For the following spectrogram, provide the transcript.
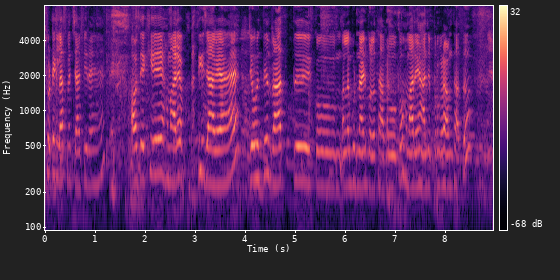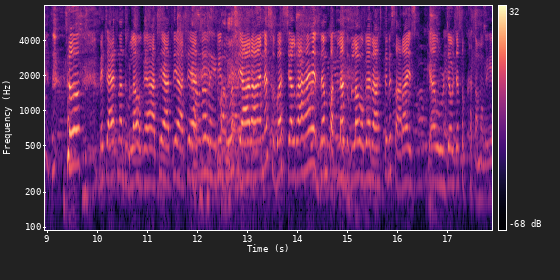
छोटे गिलास में चाय पी रहे हैं। और देखिए हमारे भतीजा आ गया है जो उस दिन रात को मतलब गुड नाइट बोला था आप लोगों को हमारे यहाँ जो प्रोग्राम था तो। तो बेचारा इतना दुबला हो गया आते आते आते आते इतनी दूर से आ रहा है ना सुबह से चल रहा है एकदम पतला दुबला हो गया रास्ते में सारा इसका ऊर्जा ऊर्जा सब खत्म हो गई है।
